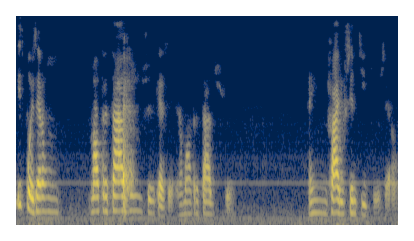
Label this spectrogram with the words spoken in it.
e depois eram maltratados, quer dizer, eram maltratados em vários sentidos. Eram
